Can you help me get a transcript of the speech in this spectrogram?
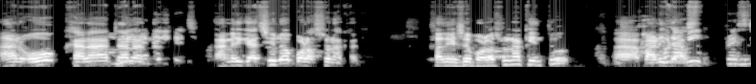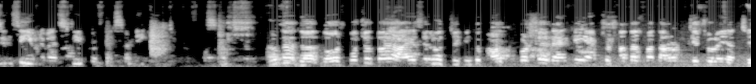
আর ও খেলা টেলা আমেরিকা ছিল পড়াশোনা খালি খালি এসে পড়াশোনা কিন্তু আহ, বাড়িতে প্রেসিডেন্সি ইউনিভার্সিটির প্রফেসর দশ বছর ধরে আইএসএল হচ্ছে, কিন্তু ভারতবর্ষের র্যাঙ্কিং একশো সাতাশ বা তার নিচে চলে যাচ্ছে।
